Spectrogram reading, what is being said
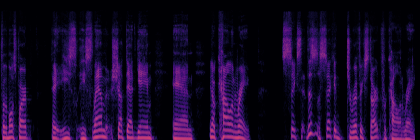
for the most part, hey, he's he slammed shut that game. And you know, Colin Rea. six. This is a second terrific start for Colin Rea.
